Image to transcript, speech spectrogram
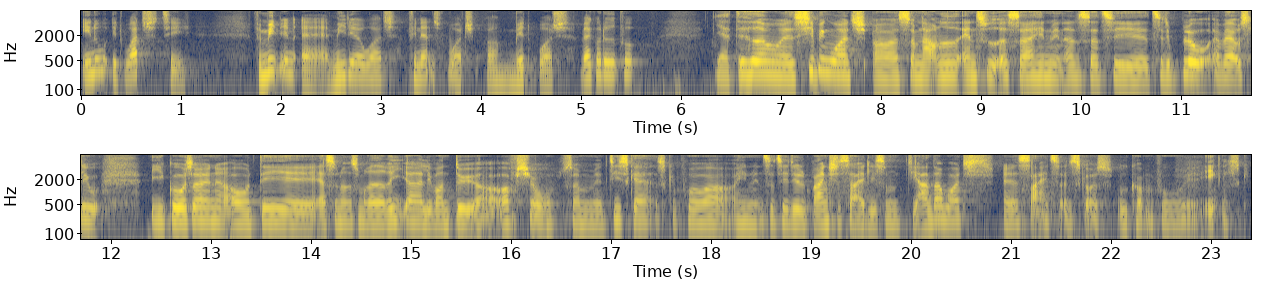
endnu et watch til familien af Media Watch, Finance Watch og MedWatch. Hvad går det ud på? Ja, det hedder jo øh, Shipping Watch, og som navnet antyder, så henvender det sig til, øh, til det blå erhvervsliv i godsøjne, og det øh, er sådan noget som rædderier, leverandører og offshore, som de skal, skal prøve at henvende sig til. Det er et branchesite, ligesom de andre watch-sites, og det skal også udkomme på engelsk.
